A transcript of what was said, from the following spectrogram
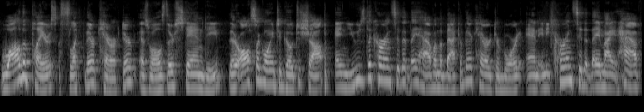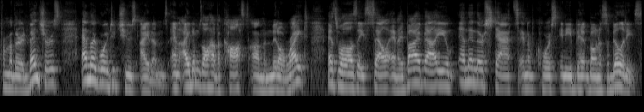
while the players select their character, as well as their standee, they're also going to go to shop and use the currency that they have on the back of their character board and any currency that they might have from other adventures, and they're going to choose items. And items all have a cost on the middle right, as well as a sell and a buy value, and then their stats, and of course any bonus abilities.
